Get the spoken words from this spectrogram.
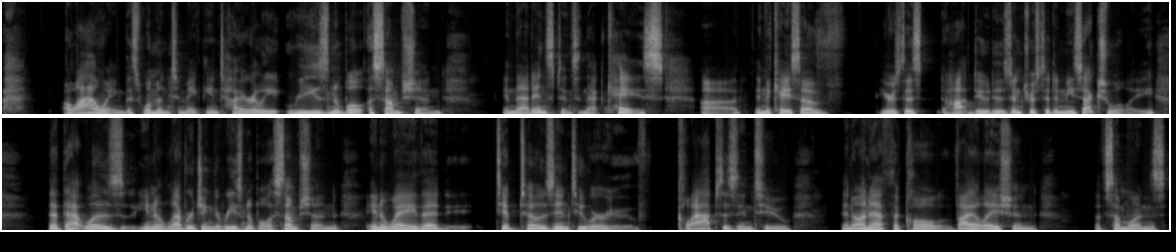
allowing this woman to make the entirely reasonable assumption in that instance, in that case, uh, in the case of here's this hot dude who's interested in me sexually, that that was, you know, leveraging the reasonable assumption in a way that tiptoes into or collapses into an unethical violation of someone's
